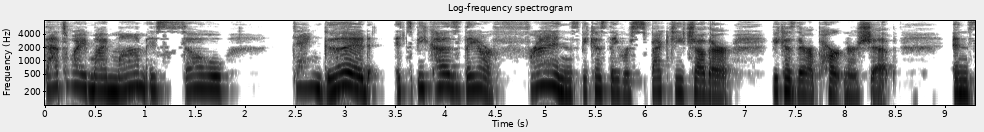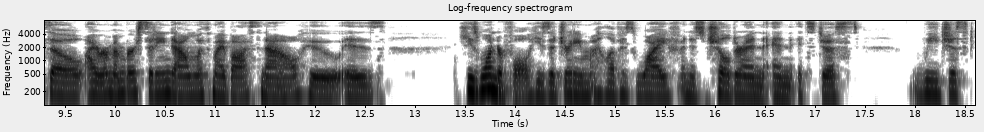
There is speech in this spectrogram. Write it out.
That's why my mom is so dang good. It's because they are friends, because they respect each other, because they're a partnership. And so I remember sitting down with my boss now, who is, he's wonderful. He's a dream. I love his wife and his children. And it's just, we just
